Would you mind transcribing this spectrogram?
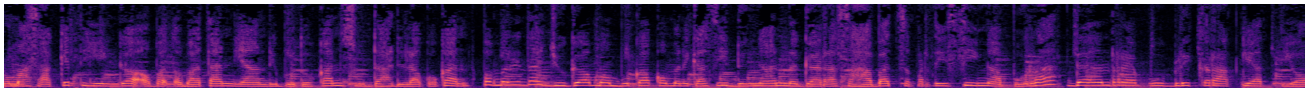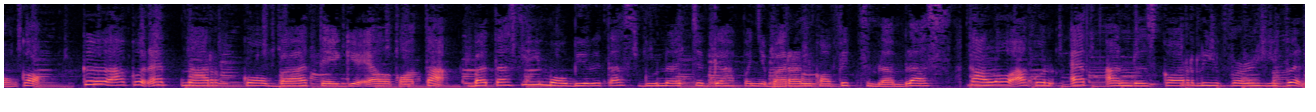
rumah sakit hingga obat-obatan yang dibutuhkan sudah dilakukan. Pemerintah juga membuka komunikasi dengan negara sahabat seperti Singapura dan Republik Rakyat Tiongkok. Ke akun narkoba TGL Kota, batasi mobilitas guna cegah penyebaran COVID-19. Kalau akun at underscore River Heaven,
